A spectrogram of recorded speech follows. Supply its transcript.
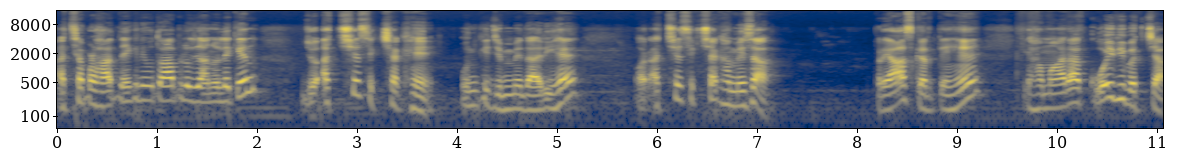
अच्छा पढ़ाते हैं कि नहीं, वो तो आप लोग जानो, लेकिन जो अच्छे शिक्षक हैं, उनकी ज़िम्मेदारी है और अच्छे शिक्षक हमेशा प्रयास करते हैं कि हमारा कोई भी बच्चा,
